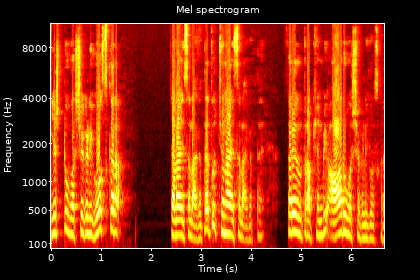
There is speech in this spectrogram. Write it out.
ಎಷ್ಟು ವರ್ಷಗಳಿಗೋಸ್ಕರ ಚಲಾಯಿಸಲಾಗುತ್ತೆ ಅಥವಾ ಚುನಾಯಿಸಲಾಗುತ್ತೆ? ಸರಿಯಾದ ಉತ್ತರ ಆಪ್ಷನ್ ಬಿ ಆರು ವರ್ಷಗಳಿಗೋಸ್ಕರ.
